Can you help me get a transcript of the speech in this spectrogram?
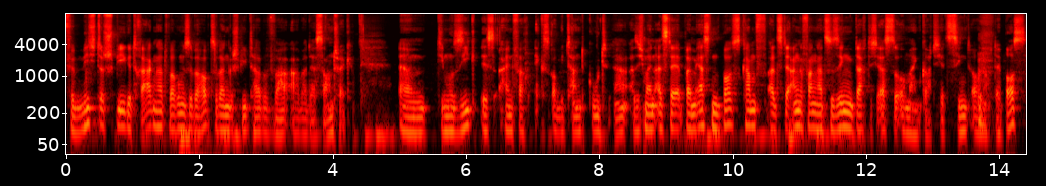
für mich das Spiel getragen hat, warum ich es überhaupt so lange gespielt habe, war aber der Soundtrack. ähm, die Musik ist einfach exorbitant gut. Ja? Also ich meine, als der beim ersten Bosskampf, als der angefangen hat zu singen, dachte ich erst so, oh mein Gott, jetzt singt auch noch der Boss.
